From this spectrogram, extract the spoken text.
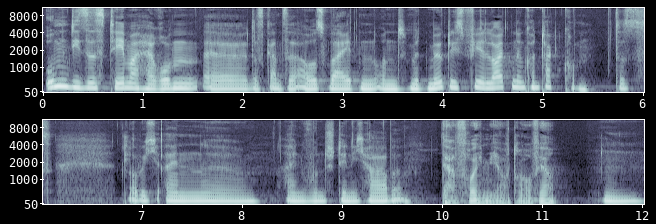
um dieses Thema herum äh, das Ganze ausweiten und mit möglichst vielen Leuten in Kontakt kommen? Das ist, glaube ich, ein, äh, ein Wunsch, den ich habe. Da freue ich mich auch drauf, ja. Mhm.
